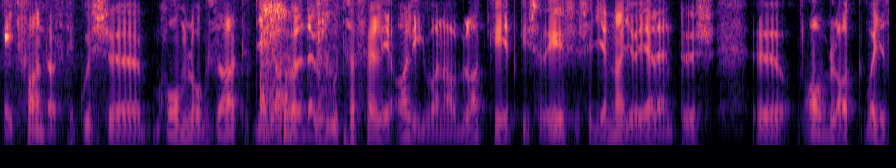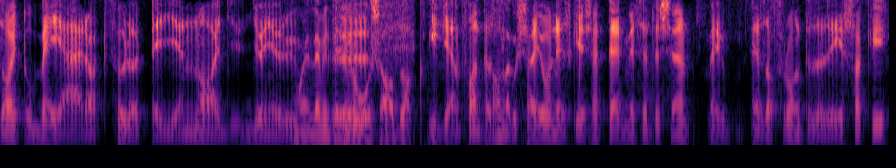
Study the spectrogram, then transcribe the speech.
egy fantasztikus homlokzat, gyakorlatilag az utca felé alig van ablak, két kis rés, és egy ilyen nagyon jelentős ablak, vagy az ajtó bejárat fölött egy ilyen nagy, gyönyörű... Majdnem, mint egy rózsa ablak. Igen, fantasztikusan Annak... jól néz ki, és hát természetesen meg ez a front, ez az északi,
